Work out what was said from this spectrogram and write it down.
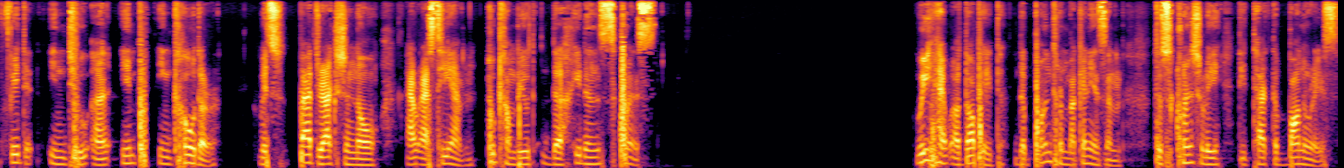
fitted into an input encoder with bidirectional LSTM to compute the hidden sequence we have adopted the pointer mechanism to sequentially detect boundaries.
